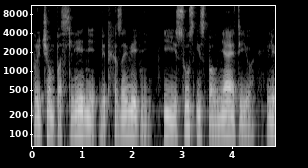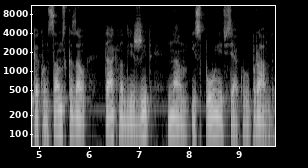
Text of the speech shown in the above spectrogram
причем последней ветхозаветней, и Иисус исполняет ее, или, как он сам сказал, так надлежит нам исполнить всякую правду.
